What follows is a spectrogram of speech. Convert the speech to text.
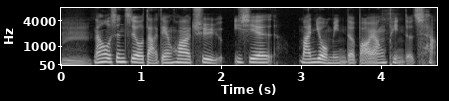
嗯，然后我甚至有打电话去一些蛮有名的保养品的厂，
